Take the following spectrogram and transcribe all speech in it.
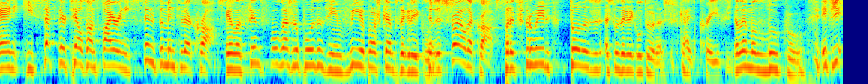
And he sets their tails on fire and he sends them into their crops Ele acende fogo às raposas e envia para os campos agrícolas. to destroy all their crops. para destruir todas as suas agriculturas. This guy's crazy. Ele é maluco. If you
